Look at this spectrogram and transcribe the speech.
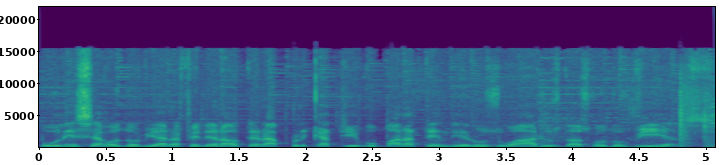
Polícia Rodoviária Federal terá aplicativo para atender usuários das rodovias.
